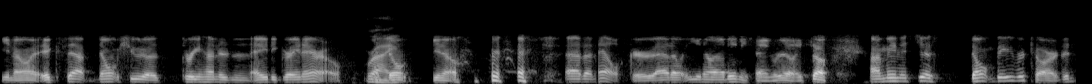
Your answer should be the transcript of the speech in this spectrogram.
you know, except don't shoot a 380 grain arrow. Right. Don't you know at an elk or at a you know at anything really. So I mean it's just don't be retarded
